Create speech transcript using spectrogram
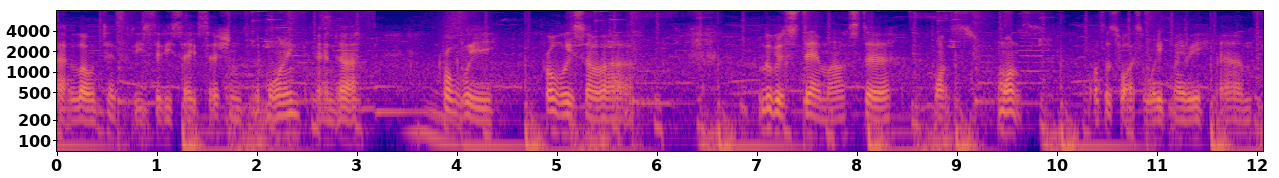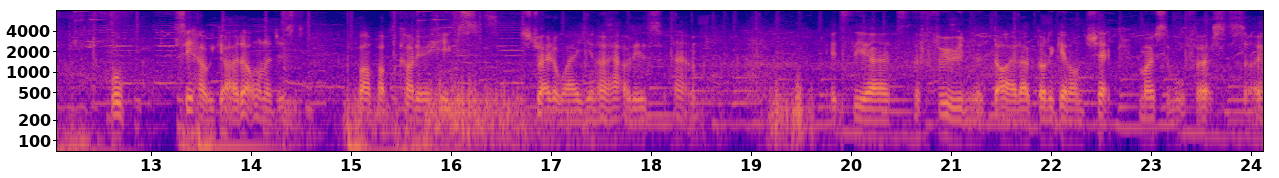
uh, low intensity steady state sessions in the morning and uh, probably probably some uh, a little bit of stairmaster once once once or twice a week maybe. Um, we'll see how we go. I don't want to just bump up the cardio heaps straight away. You know how it is. Um, it's the uh, it's the food and the diet I've got to get on check most of all first. So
